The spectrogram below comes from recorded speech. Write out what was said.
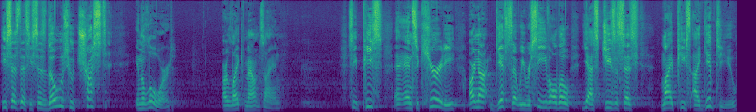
He says this He says, Those who trust in the Lord are like Mount Zion. See, peace and security are not gifts that we receive, although, yes, Jesus says, My peace I give to you.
